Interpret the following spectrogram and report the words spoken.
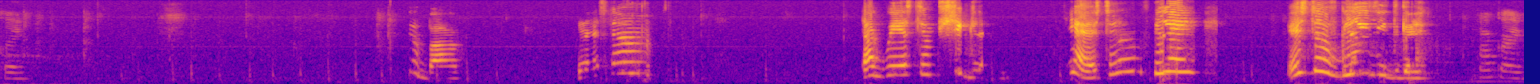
Okej. Chyba. Jestem... Jakby jestem przy Glej. Nie, jestem w Glej... Jestem w Lidgę. Okej.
